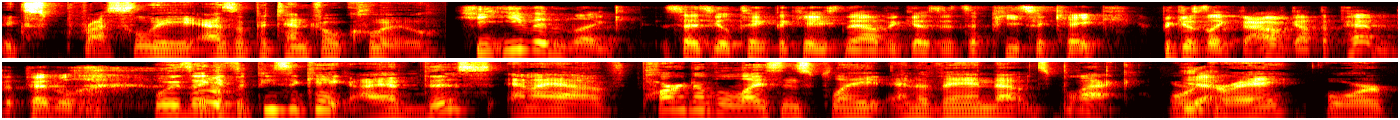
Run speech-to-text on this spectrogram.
expressly as a potential clue. He even like says he'll take the case now because it's a piece of cake. Because like now I've got the pen. The pen will Well he's like, it's a piece of cake. I have this and I have part of a license plate and a van that's black. Or yeah. gray or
